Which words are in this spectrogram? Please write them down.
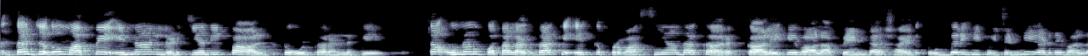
ਤਾਂ ਜਦੋਂ ਮਾਪੇ ਇਹਨਾਂ ਲੜਕੀਆਂ ਦੀ ਭਾਲ ਟੋਲ ਕਰਨ ਲੱਗੇ, ਤਾਂ ਉਹਨਾਂ ਨੂੰ ਪਤਾ ਲੱਗਦਾ ਕਿ ਇੱਕ ਪ੍ਰਵਾਸੀਆਂ ਦਾ ਘਰ ਕਾਲੇ ਕੇ ਵਾਲਾ ਪਿੰਡ ਆ, ਸ਼ਾਇਦ ਉਧਰ ਹੀ ਕੋਈ ਚੰਡੀਗੜ੍ਹ ਦੇ ਵੱਲ।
